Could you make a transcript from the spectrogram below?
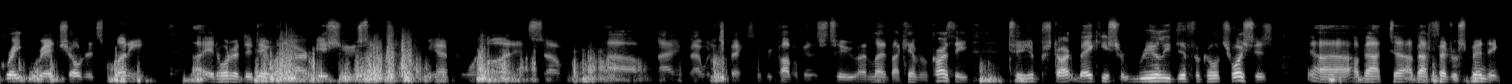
great grandchildren's money uh, in order to deal with our issues that we have going on. And so uh, I, I, would expect the Republicans to, uh, led by Kevin McCarthy, to start making some really difficult choices about about federal spending.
